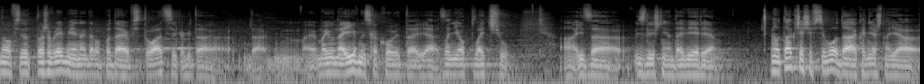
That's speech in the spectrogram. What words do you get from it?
но в то же время я иногда попадаю в ситуации, когда да, мою наивность какую-то, я за нее плачу а, из-за излишнего доверия. Но так чаще всего, да, конечно, я,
